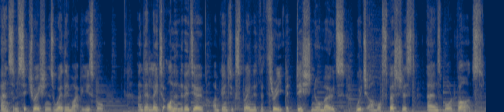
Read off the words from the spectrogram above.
and some situations where they might be useful and then later on in the video I'm going to explain the three additional modes which are more specialist and more advanced.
